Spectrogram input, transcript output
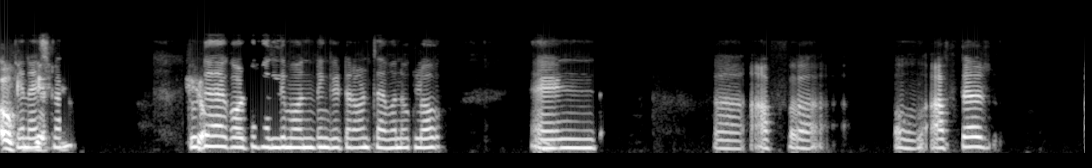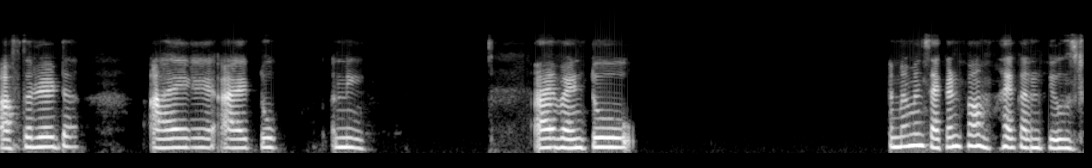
Okay, Can I yes, start? ma'am. Today Sure. I got up early morning at around seven o'clock, and uh, after oh, after after it, I I took nee, I went to ma'am in second form. I confused.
